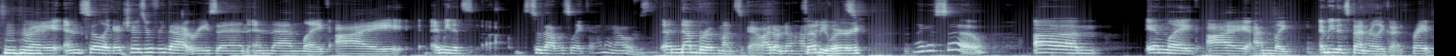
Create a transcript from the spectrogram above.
Mhm. right? And so like I chose her for that reason, and then like I, I mean, it's so that was like I don't know, it was a number of months ago. I don't know how. February. It's- I guess so. Um, and like I, I'm like, I mean, it's been really good, right?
